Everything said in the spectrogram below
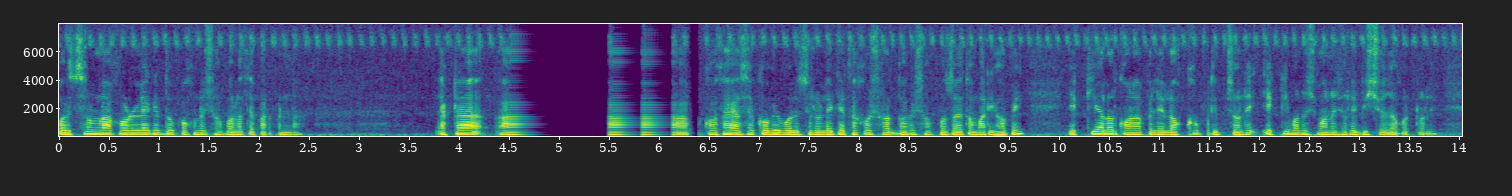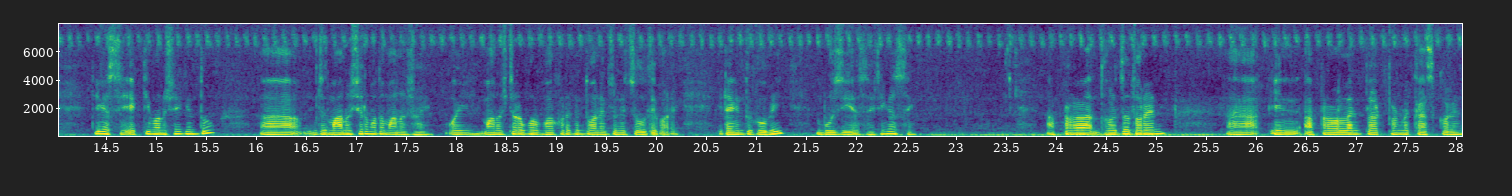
পরিশ্রম না করলে কিন্তু কখনোই সফল হতে পারবেন না। একটা কথায় আছে, কবি বলেছিল, লেগে থাকো, সৎভাবে স্বপ্ন জয় তোমারই হবে। একটি আলোর কণা পেলে লক্ষ প্রদীপ চলে একটি মানুষ মানুষ হলে বিশ্বজগৎ টলে। ঠিক আছে, একটি মানুষই কিন্তু আহ, যে মানুষের মতো মানুষ হয় ওই মানুষটার উপর ভর করে কিন্তু অনেকজনই চলতে পারে। এটা কিন্তু কবি বুঝিয়েছে ঠিক আছে? আপনারা ধৈর্য ধরেন ইন আপনারা অনলাইন প্ল্যাটফর্মে কাজ করেন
